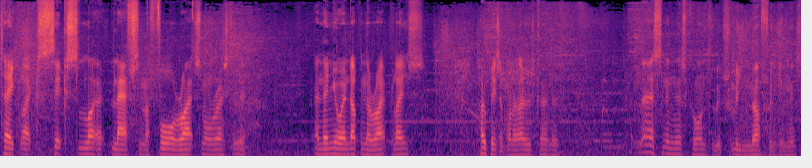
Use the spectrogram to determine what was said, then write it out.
take like six le lefts and the four rights and all the rest of it. And then you'll end up in the right place. Hope it isn't one of those kind of... Lesson in this corner. Literally nothing in this.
